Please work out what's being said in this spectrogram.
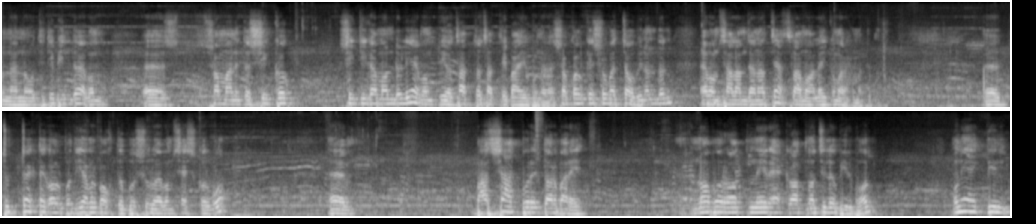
অন্যান্য অতিথিবৃন্দ এবং সম্মানিত শিক্ষক, শিক্ষিকা মণ্ডলী এবং প্রিয় ছাত্রছাত্রী ভাই বোনেরা, সকলকে শুভেচ্ছা, অভিনন্দন এবং সালাম জানাচ্ছি। আসসালামু আলাইকুম রহমতুল্লাহ। ছোট্ট একটা গল্প দিয়ে আমার বক্তব্য শুরু এবং শেষ করব। বাদশাহ আকবরের দরবারে নবরত্নের এক রত্ন ছিল বীরবল। উনি একদিন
